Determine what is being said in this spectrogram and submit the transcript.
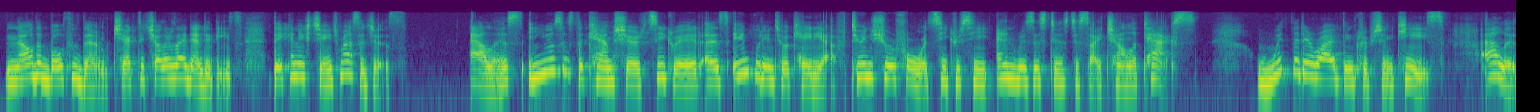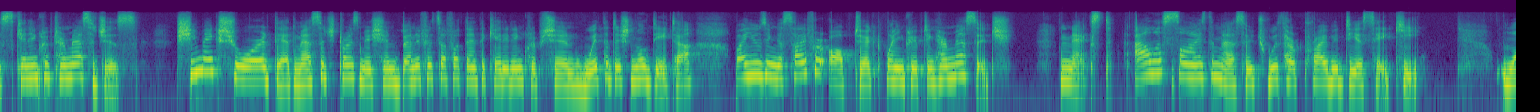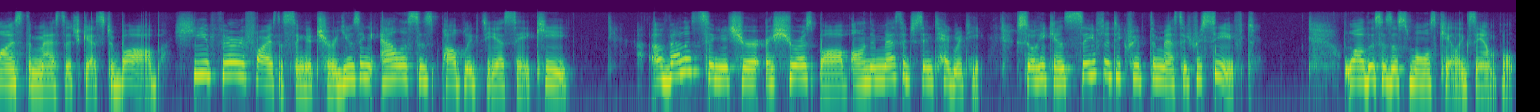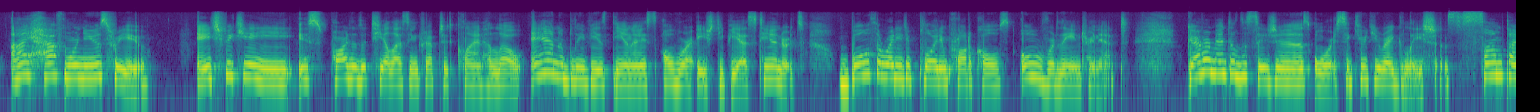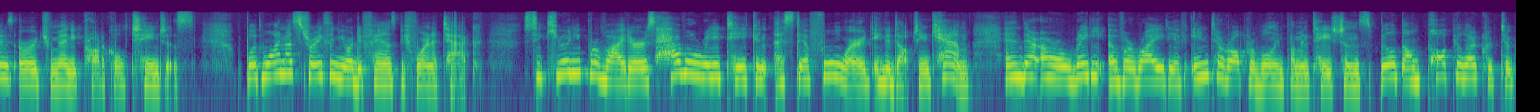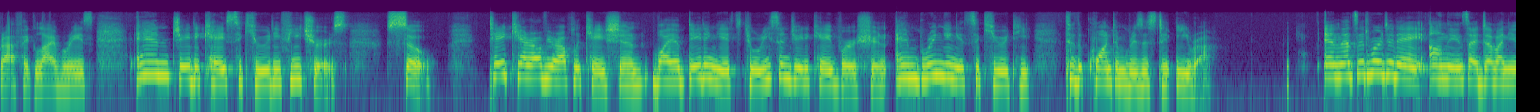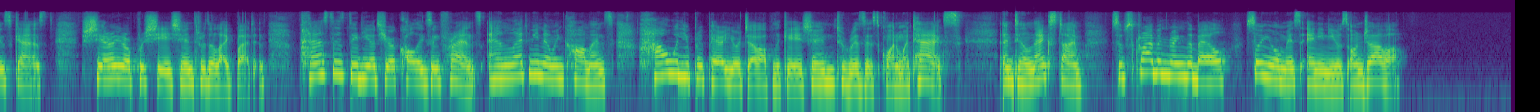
Now that both of them checked each other's identities, they can exchange messages. Alice uses the KEM shared secret as input into a KDF to ensure forward secrecy and resistance to side channel attacks. With the derived encryption keys, Alice can encrypt her messages, she makes sure that message transmission benefits of authenticated encryption with additional data by using a cipher object when encrypting her message. Next, Alice signs the message with her private DSA key. Once the message gets to Bob, he verifies the signature using Alice's public DSA key. A valid signature assures Bob on the message's integrity, so he can safely decrypt the message received. While this is a small-scale example, I have more news for you. HPKE is part of the TLS encrypted client Hello and Oblivious DNS over HTTPS standards, both already deployed in protocols over the internet. Governmental decisions or security regulations sometimes urge many protocol changes. But why not strengthen your defense before an attack? Security providers have already taken a step forward in adopting KEM, and there are already a variety of interoperable implementations built on popular cryptographic libraries and JDK security features. So, Take care of your application by updating it to a recent JDK version and bringing its security to the quantum-resistant era. And that's it for today on the Inside Java Newscast. Share your appreciation through the like button. Pass this video to your colleagues and friends and let me know in comments how will you prepare your Java application to resist quantum attacks. Until next time, subscribe and ring the bell so you won't miss any news on Java.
